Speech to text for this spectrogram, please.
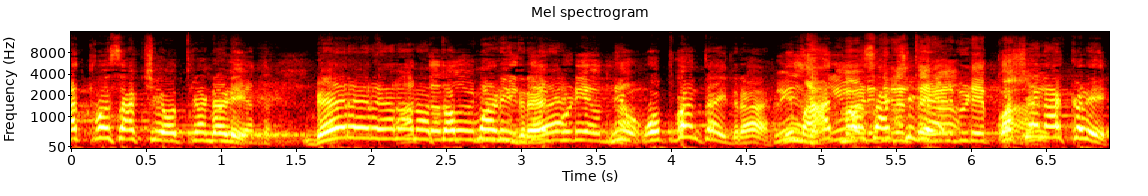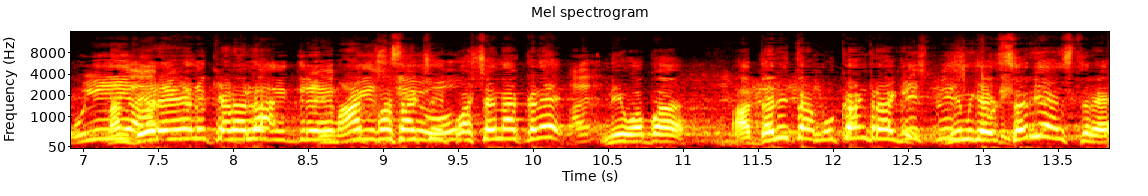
ಆತ್ಮಸಾಕ್ಷಿ ಹೊತ್ಕೊಂಡು ಹೇಳಿ ಬೇರೆ ಏನಾರ ತಪ್ಪು ಮಾಡಿದ್ರೆ ನೀವು ಒಪ್ಕೊಂತ ಇದ್ರ? ನಿಮ್ಮ ಆತ್ಮಸಾಕ್ಷಿ ಆತ್ಮಸಾಕ್ಷಿಗೆ. ಕ್ವಶನ್ ಹಾಕೊಳ್ಳಿ ನಾನು ಬೇರೆ ಏನು ಕೇಳಲ್ಲ. ನಿಮ್ ಆತ್ಮಸಾಕ್ಷಿ ನೀವು- ಕ್ವಶನ್ ಹಾಕೊಳ್ಳಿ ನೀವು ಒಬ್ಬ ಆ ದಲಿತ ಮುಖಂಡರಾಗಿ ನಿಮ್ಗೆ. ಸರಿ ಅನ್ಸ್ತಾರೆ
